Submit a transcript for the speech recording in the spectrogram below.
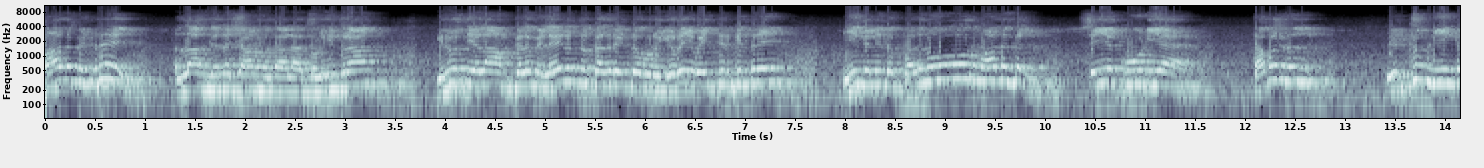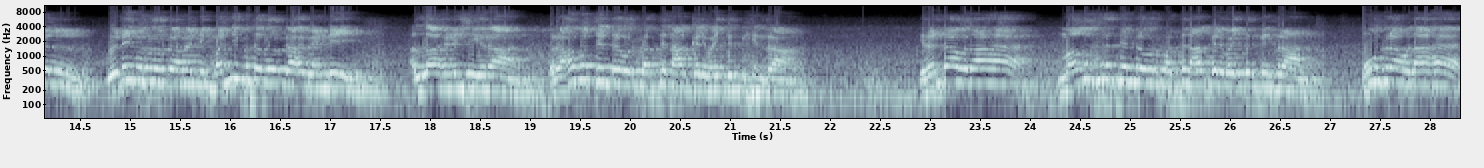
மாதம் என்று அல்லாஹ் ஜல்லஷானு தாலா சொல்கின்றான். இருபத்தி ஏழாம் கிழமை லைலத்து கதிர் என்ற ஒரு இறை வைத்திருக்கின்றேன். நீங்கள் இந்த பதினோரு மாதங்கள் செய்யக்கூடிய தவறுகள் வெற்றும் நீங்கள் விடைபெறுவதற்காக வேண்டி மன்னிப்பு தருவதற்காக வேண்டி அல்லாஹ் என்ன செய்கிறான் ராமத் என்ற ஒரு பத்து நாட்களை வைத்திருக்கின்றான். இரண்டாவதாக மகுசத் என்ற ஒரு பத்து நாட்களை வைத்திருக்கின்றான். மூன்றாவதாக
